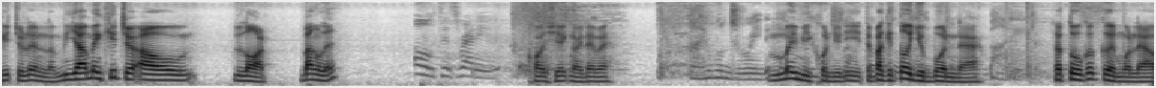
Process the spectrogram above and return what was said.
คิดจะเล่นหรอมิยะไม่คิดจะเอาหลอด บ้างเลย Ult is ready. ขอเช็คหน่อยได้ไหม I will drain ไม่มีคนอยู่นี่แต่ปากิโต้อยู่บนนะ body. ศัตรูก็เกิดหมดแล้ว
